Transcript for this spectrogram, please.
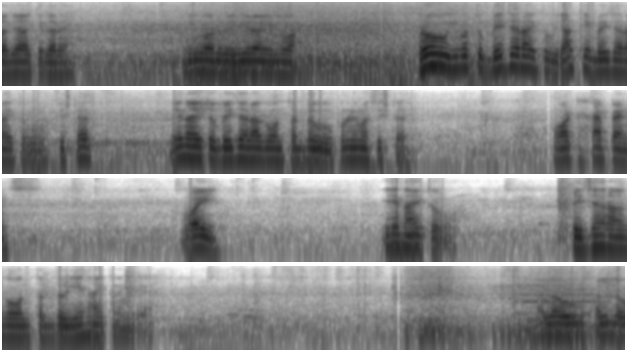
ರಜೆ ಹಾಕಿದ್ದಾರೆ. ನೀವಾದರೂ ಇದ್ದೀರಾ ಇಲ್ವಾ? ಬ್ರೋ, ಇವತ್ತು ಬೇಜಾರಾಯಿತು. ಯಾಕೆ ಬೇಜಾರಾಯಿತು ಸಿಸ್ಟರ್ ಏನಾಯಿತು ಬೇಜಾರಾಗುವಂಥದ್ದು Purnima sister what happens why ಏನಾಯಿತು? ಬೇಜಾರಾಗುವಂಥದ್ದು ಏನಾಯಿತು ನಿಮಗೆ? ಹಲೋ ಹಲೋ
